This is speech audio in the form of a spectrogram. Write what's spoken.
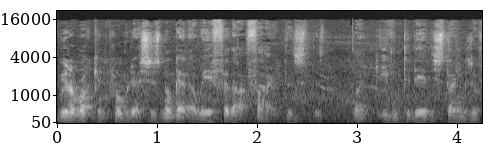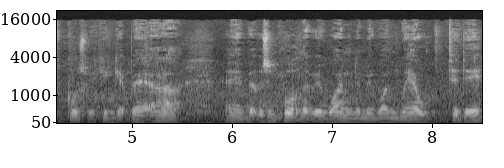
we're a work in progress. There's no getting away from that fact. There's, there's like even today, there's things of course we can get better at. Uh, but it was important that we won and we won well today.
